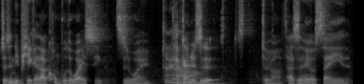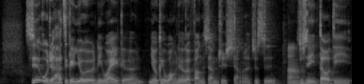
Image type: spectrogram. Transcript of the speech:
就是你撇开它恐怖的外形之外，对啊。他感觉是，对啊，它是很有善意的。其实我觉得它这个又有另外一个，你又可以往另外一个方向去想了，就是，嗯。就是你到底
